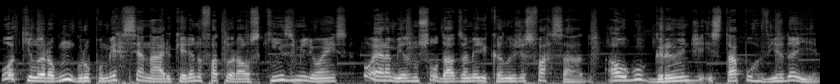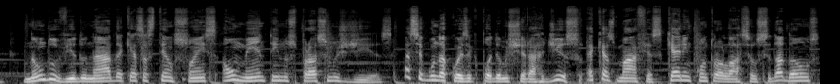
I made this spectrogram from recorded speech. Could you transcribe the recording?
Ou aquilo era algum grupo mercenário querendo faturar os 15 milhões, ou era mesmo soldados americanos disfarçados. Algo grande está por vir daí. Não duvido nada que essas tensões aumentem nos próximos dias. A segunda coisa que podemos tirar disso é que as máfias querem controlar seus cidadãos,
